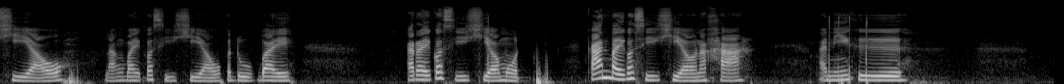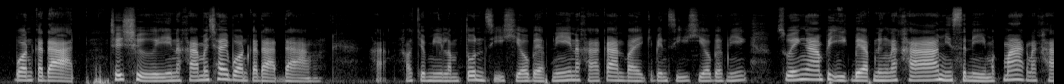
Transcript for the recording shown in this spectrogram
เขียว หลังใบก็สีเขียว กระดูกใบ อะไรก็สีเขียวหมด ก้านใบก็สีเขียวนะคะ อันนี้คือบอลกระดาษเฉยๆนะคะ ไม่ใช่บอลกระดาษด่าง ค่ะเขาจะมีลำต้นสีเขียวแบบนี้นะคะ การใบจะเป็นสีเขียวแบบนี้ สวยงามไปอีกแบบหนึ่งนะคะ มีเสน่ห์มากๆนะคะ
